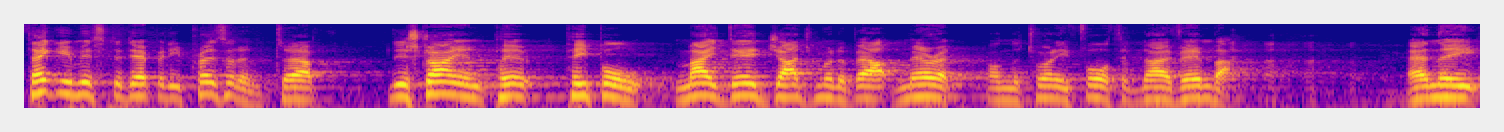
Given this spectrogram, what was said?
Thank you, Mr Deputy President. Uh, the Australian pe people made their judgment about merit on the 24th of November, and the,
